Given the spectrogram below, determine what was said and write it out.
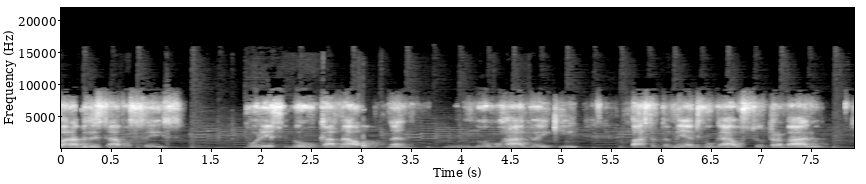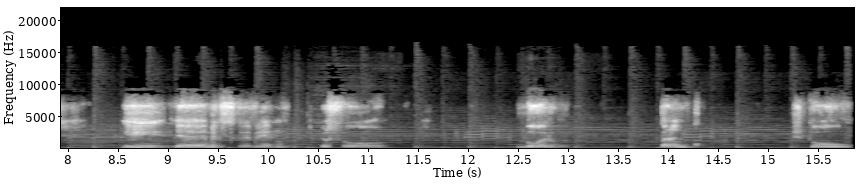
Parabenizar vocês por esse novo canal, né? O novo rádio aí que passa também a divulgar o seu trabalho. E é, me descrevendo, eu sou loiro, branco, estou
